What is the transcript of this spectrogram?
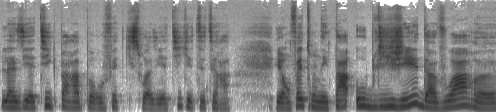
l'asiatique par rapport au fait qu'il soit asiatique, etc. Et en fait, on n'est pas obligé d'avoir euh,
